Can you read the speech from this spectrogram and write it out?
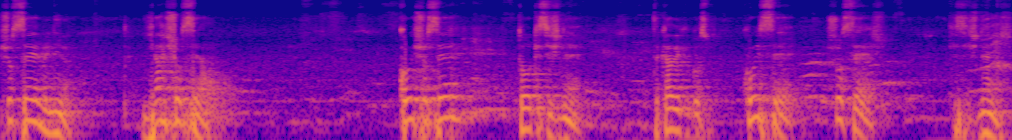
Що сееме ние? Ја што сеам? Кој што сее, тоа ќе си жнее. Така вика Господ. Кој сее? Што сееш? Ќе си жнееш.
